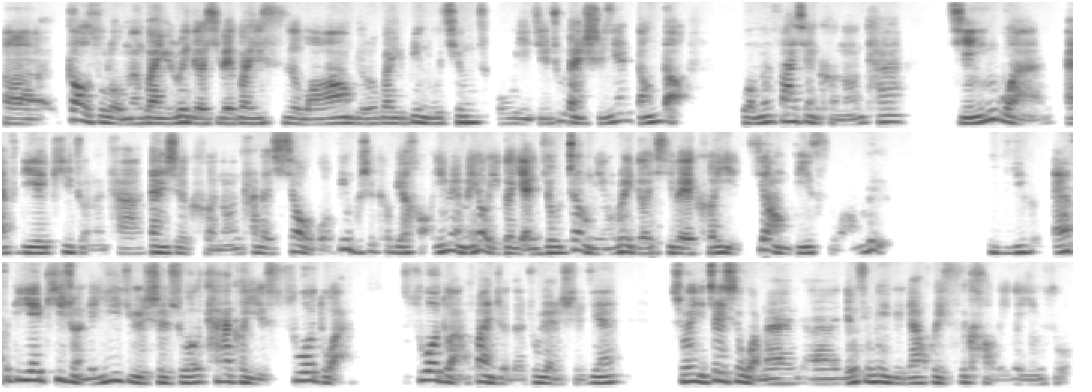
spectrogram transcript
呃，告诉了我们关于瑞德西韦、关于死亡，比如关于病毒清除以及住院时间等等。我们发现，可能它尽管 FDA 批准了它，但是可能它的效果并不是特别好，因为没有一个研究证明瑞德西韦可以降低死亡率。一个 FDA 批准的依据是说它可以缩短缩短患者的住院时间，所以这是我们呃流行病学家会思考的一个因素。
